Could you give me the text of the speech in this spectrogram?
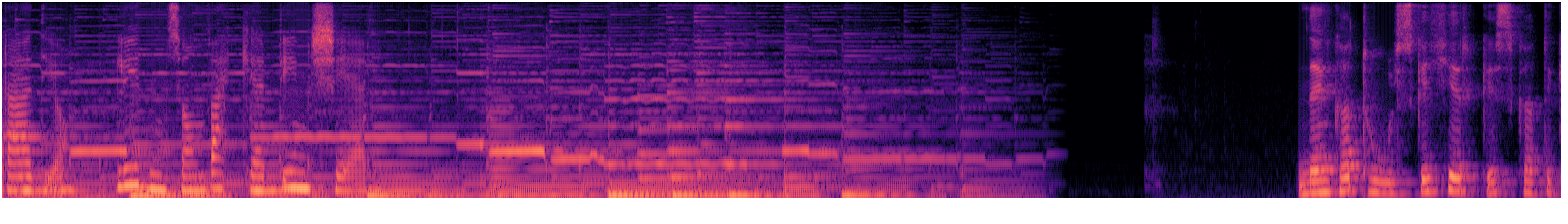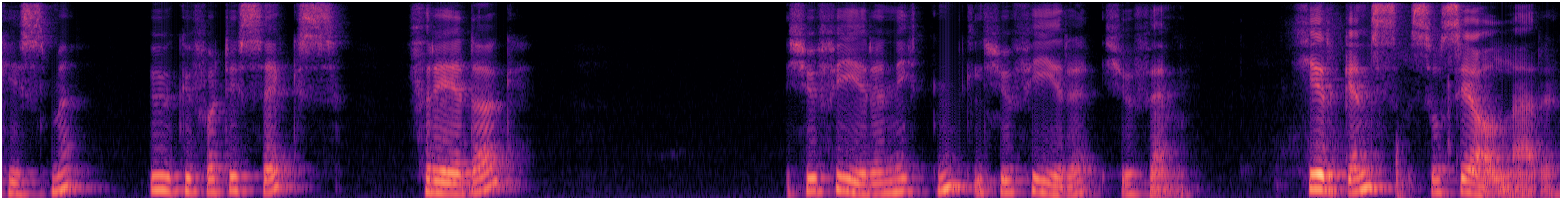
Radio, lyden som vekker din sjel. Den katolske kirkes katekisme, uke 46, fredag 24.19 til 24.25. Kirkens sosiallære.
